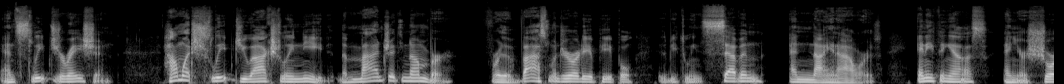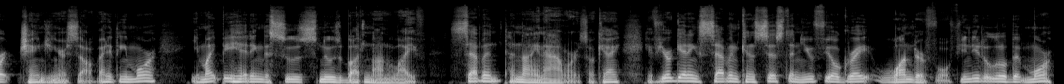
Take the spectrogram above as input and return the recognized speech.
And sleep duration. How much sleep do you actually need? The magic number for the vast majority of people is between seven and nine hours. Anything else, and you're short changing yourself. Anything more, you might be hitting the snooze button on life seven to nine hours. Okay. If you're getting seven consistent, you feel great, wonderful. If you need a little bit more,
